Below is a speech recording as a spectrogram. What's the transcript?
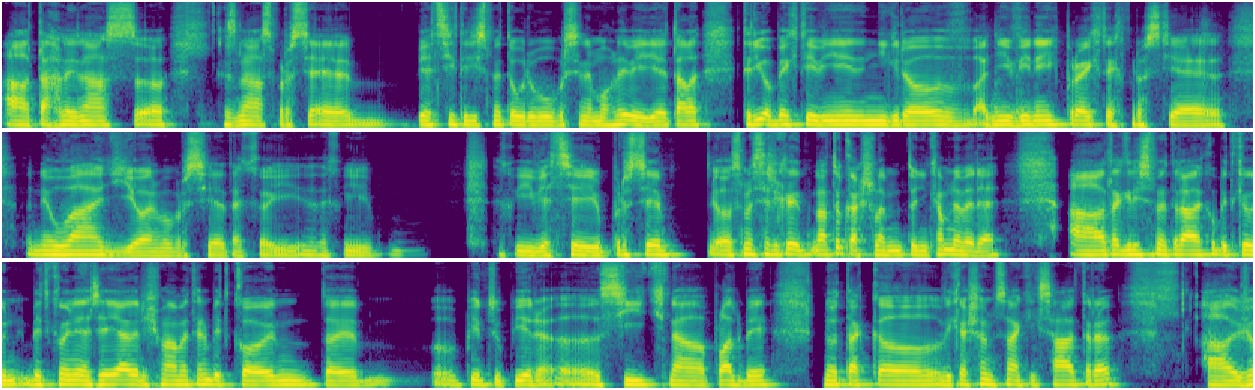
a tahli nás z nás prostě věci, které jsme tou dobou prostě nemohli vědět, ale který objektivně nikdo ani v jiných projektech prostě neuvádí, jo, nebo prostě takový, takový takové věci, prostě jo, jsme si říkali, na to kašlem, to nikam nevede. A tak když jsme teda jako bitcoin, bitcoineři a když máme ten bitcoin, to je uh, peer-to-peer uh, síť na platby, no tak uh, vykašlem se na Kickstarter a že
